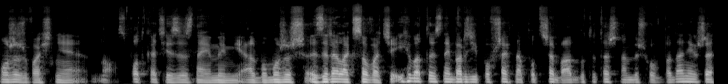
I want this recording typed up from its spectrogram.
możesz właśnie no, spotkać się ze znajomymi albo możesz zrelaksować się i chyba to jest najbardziej powszechna potrzeba, bo to też nam wyszło w badaniach, że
